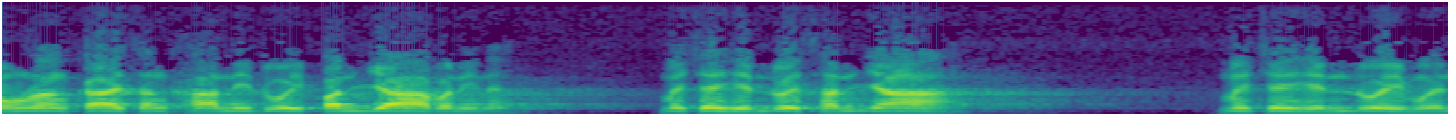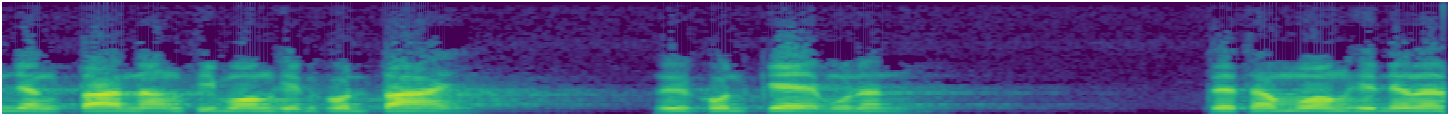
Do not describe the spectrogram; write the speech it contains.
ของร่างกายสังขารนี้ด้วยปัญญาบะนี้นะไม่ใช่เห็นด้วยสัญญา ไม่ใช่เห็นด้วยเหมือนอย่างตาหนังที่มองเห็นคนตาย หรือคนแก่หมู่นั้น แต่ถ้ามองเห็นอย่างนั้น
